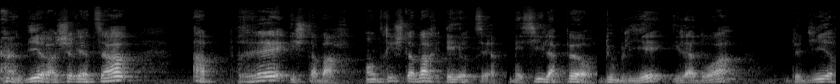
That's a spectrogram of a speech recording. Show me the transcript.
dire Asher Yatzar après Ishtabar, entre Ishtabar et Yotzer. Mais s'il a peur d'oublier, il a droit de dire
